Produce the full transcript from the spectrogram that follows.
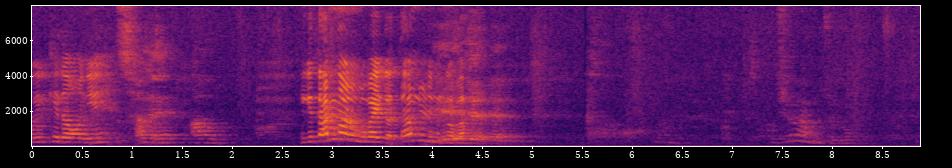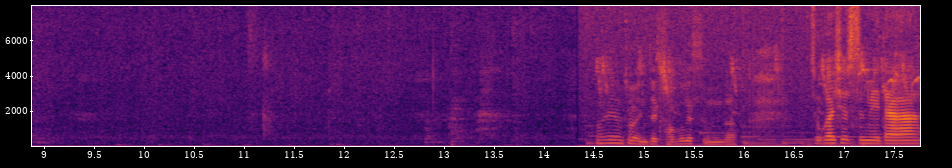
나갖고 이렇게 더우니 사네. 아우, 이게 땀 나는 거 봐 이거 땀 흘리는 거 봐. 시원하면 좀. 선생님 저 이제 가보겠습니다. 수고하셨습니다.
